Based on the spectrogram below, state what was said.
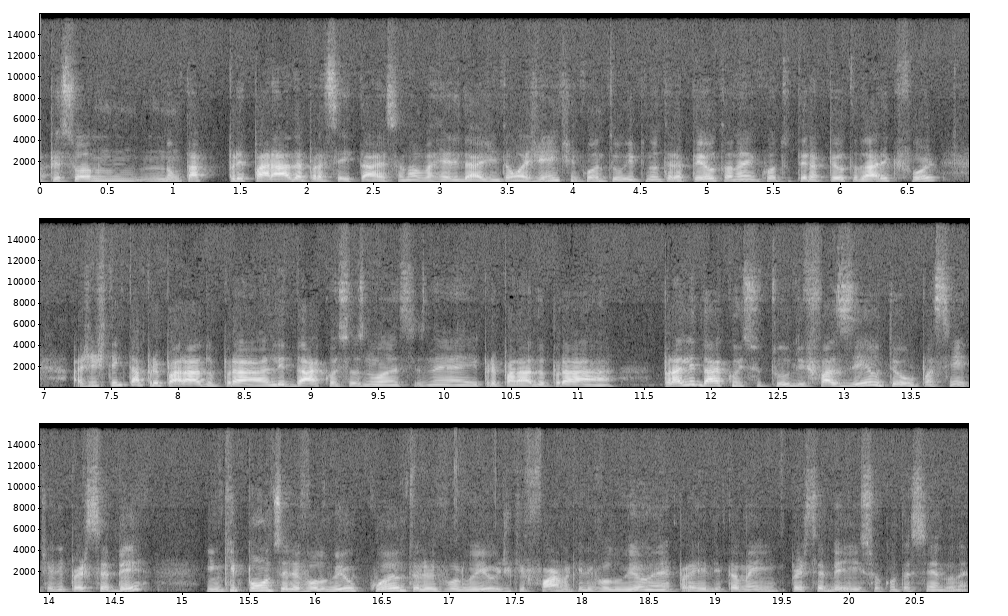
pessoa não está preparada para aceitar essa nova realidade. Então a gente, enquanto hipnoterapeuta, né, enquanto terapeuta da área que for, a gente tem que estar tá preparado para lidar com essas nuances, né, e preparado para lidar com isso tudo e fazer o teu paciente ali perceber em que pontos ele evoluiu, quanto ele evoluiu, de que forma que ele evoluiu, né? Para ele também perceber isso acontecendo, né?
